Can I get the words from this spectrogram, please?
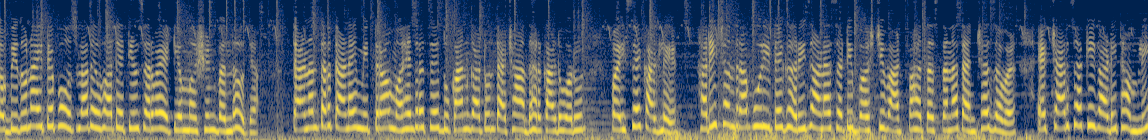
तो बिदुना इथे पोहोचला तेव्हा तेथील सर्व ए टी एम मशीन बंद होत्या. त्यानंतर त्याने मित्र महेंद्रचे दुकान गाठून त्याच्या आधार कार्डवरून पैसे काढले. हरिश्चंद्रापूर इथे घरी जाण्यासाठी बसची वाट पाहत असताना त्यांच्याजवळ एक चारचाकी गाडी थांबली.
